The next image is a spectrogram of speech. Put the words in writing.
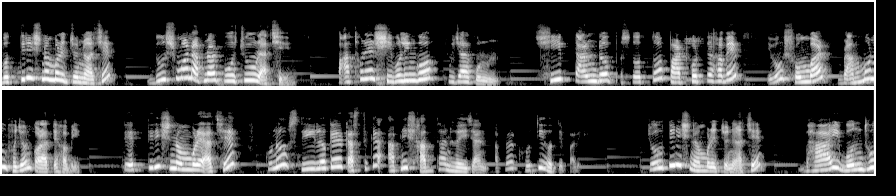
বত্রিশ নম্বরের জন্য আছে, দুশ্মন আপনার প্রচুর আছে। পাথরের শিবলিঙ্গ পূজা করুন। শিব তাণ্ডব স্তোত্র পাঠ করতে হবে এবং সোমবার ব্রাহ্মণ ভোজন করাতে হবে। তেত্রিশ নম্বরে আছে, কোনো স্ত্রীলোকের কাছ থেকে আপনি সাবধান হয়ে যান, আপনার ক্ষতি হতে পারে। চৌত্রিশ নম্বরের জন্য আছে, ভাই বন্ধু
